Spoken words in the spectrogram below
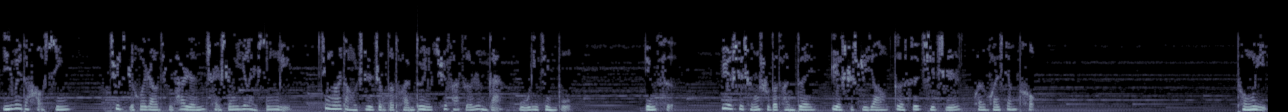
一味的好心却只会让其他人产生依赖心理，进而导致整个团队缺乏责任感、无力进步。因此，越是成熟的团队，越是需要各司其职、环环相扣。同理，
